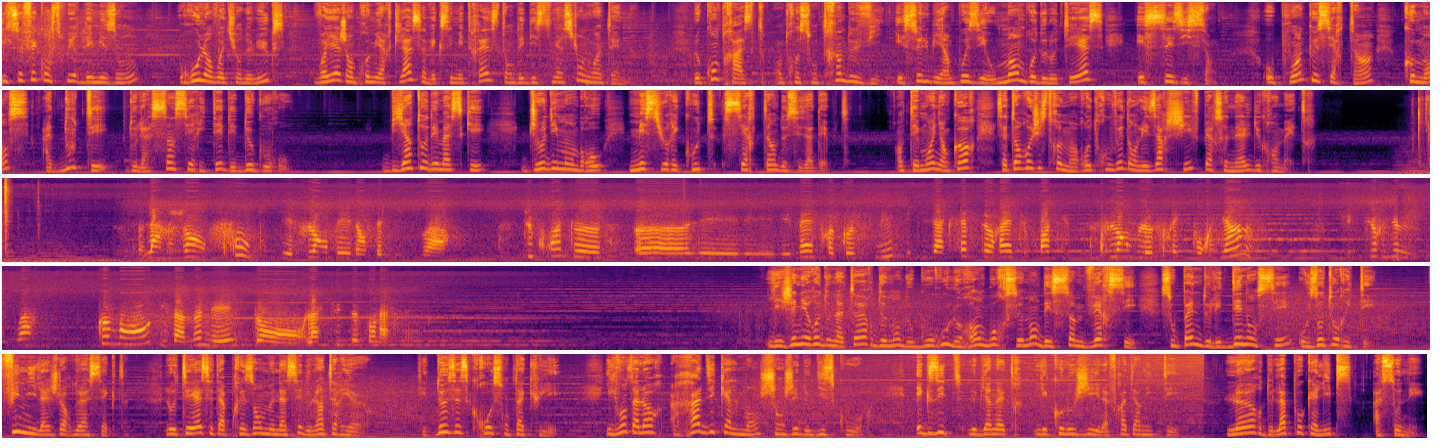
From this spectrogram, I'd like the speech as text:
Il se fait construire des maisons, roule en voiture de luxe, voyage en première classe avec ses maîtresses dans des destinations lointaines. Le contraste entre son train de vie et celui imposé aux membres de l'OTS est saisissant, au point que certains commencent à douter de la sincérité des deux gourous. Bientôt démasqué, Jody Mambro met sur écoute certains de ses adeptes. En témoigne encore cet enregistrement retrouvé dans les archives personnelles du grand maître. L'argent fou qui est flambé dans cette histoire. Tu crois que euh, les des maîtres cosmiques et qu'ils accepteraient, tu crois qu'ils flambent le fric pour rien? Je suis curieuse de voir comment il va mener dans la suite de son affaire. Les généreux donateurs demandent au gourou le remboursement des sommes versées, sous peine de les dénoncer aux autorités. Fini l'âge d'or de la secte. L'OTS est à présent menacé de l'intérieur. Les deux escrocs sont acculés. Ils vont alors radicalement changer de discours. Exit le bien-être, l'écologie et la fraternité. L'heure de l'apocalypse a sonné.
